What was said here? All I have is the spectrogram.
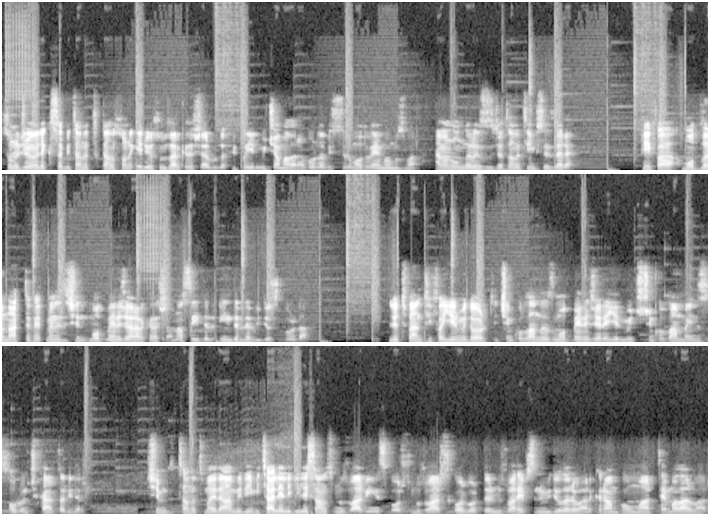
Sunucuyu öyle kısa bir tanıttıktan sonra geliyorsunuz arkadaşlar burada FIFA 23 yamalara. Burada bir sürü mod ve yamamız var. Hemen onları hızlıca tanıtayım sizlere. FIFA modlarını aktif etmeniz için mod manager arkadaşlar nasıl indirilir videosu burada. Lütfen FIFA 24 için kullandığınız mod menajeri 23 için kullanmayınız sorun çıkartabilir. Şimdi tanıtmaya devam edeyim. İtalya Ligi lisansımız var, Win Sports'umuz var, scoreboardlarımız var, hepsinin videoları var, krampon var, temalar var.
